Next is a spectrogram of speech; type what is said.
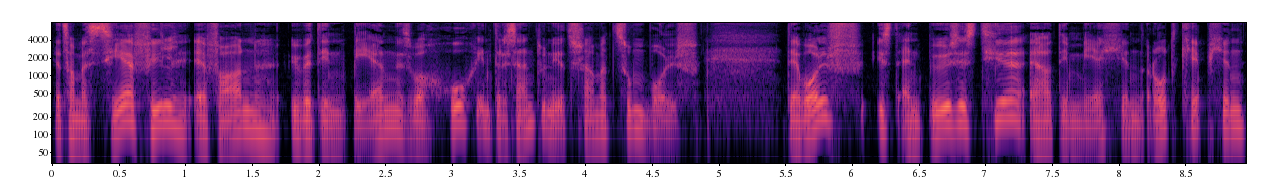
Jetzt haben wir sehr viel erfahren über den Bären, es war hochinteressant und jetzt schauen wir zum Wolf. Der Wolf ist ein böses Tier. Er hat im Märchen Rotkäppchen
